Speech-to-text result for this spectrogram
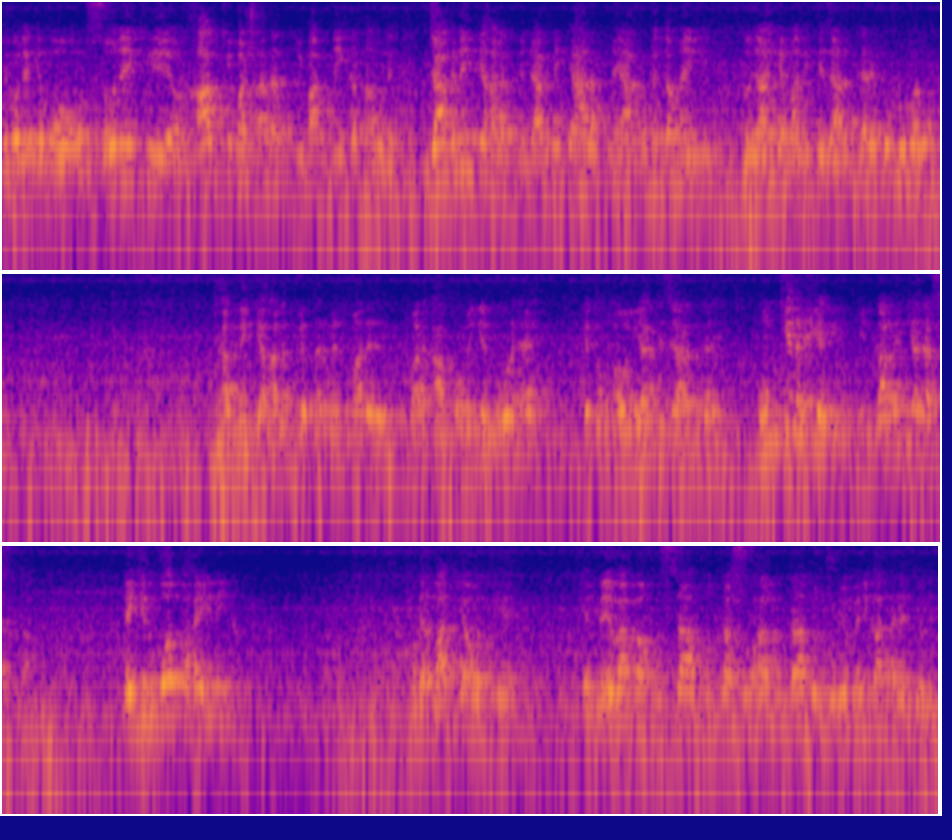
ये बोले कि वो सोने की और खाब की बशारत की बात नहीं करना बोले। जागने की हालत में, जागने की हालत में आँखों में दम आएगी तो जहाँ के मालिक की इजाज़त करे, तुम रूबरू जागने की हालत के अंदर में तुम्हारे तुम्हारे आँखों में ये नूर है कि तुम अलिया की ज्यारत करें। मुमकिन है ये भी, इनकार नहीं किया जा सकता। लेकिन वो तो है ही नहीं ना। मगर बात क्या होती है? कि बेवा का गुस्सा, खुद का सुहाग उठा तो चूड़ियों में निकालता रहती उन्हें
